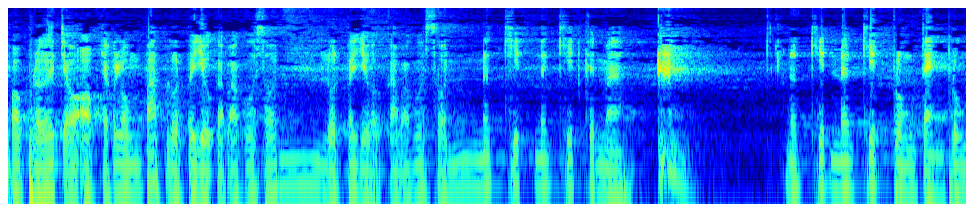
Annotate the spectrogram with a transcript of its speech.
พอเผลอจะออกจากลมปั๊บหลุดไปอยู่กับอกุศล หลุดไปอยู่กับอกุศล นึกคิด นึกคิดขึ้นมา นึกคิด นึกคิดปรุงแต่งปรุง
